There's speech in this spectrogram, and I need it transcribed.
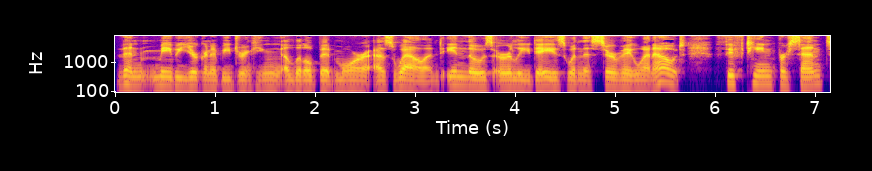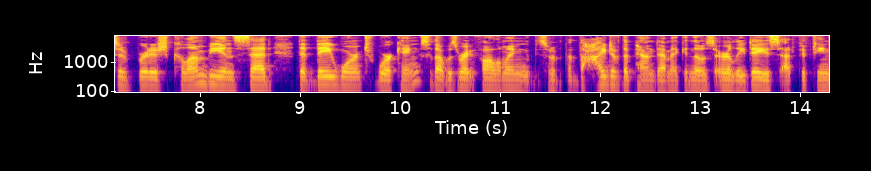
then maybe you're going to be drinking a little bit more as well. And in those early days when this survey went out, 15% of British Columbians said that they weren't working. So that was right following sort of the height of the pandemic in those early days at 15%.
